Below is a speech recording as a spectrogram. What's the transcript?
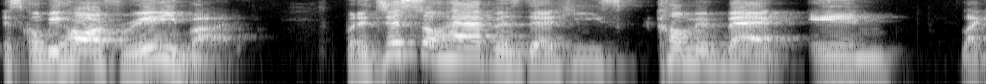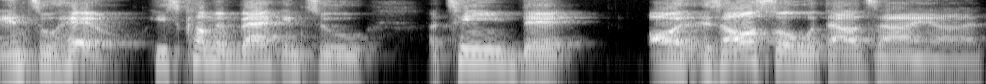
it's gonna be hard for anybody. But it just so happens that he's coming back in like into hell. He's coming back into a team that is also without Zion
